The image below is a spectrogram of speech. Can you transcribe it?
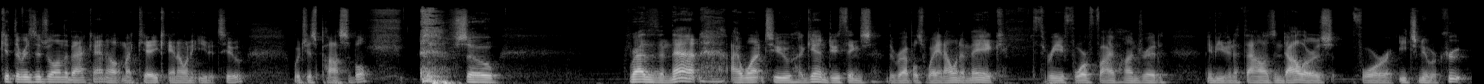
get the residual on the back end. I want my cake and I want to eat it too, which is possible. so rather than that, I want to again do things the rebels way, and I want to make three, four, five hundred, maybe even a thousand dollars for each new recruit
